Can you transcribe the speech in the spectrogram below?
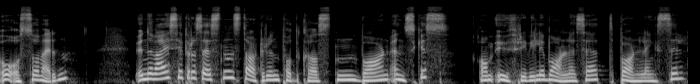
og også verden. Underveis i prosessen starter hun podkasten Barn ønskes, om ufrivillig barnløshet, barnelengsel,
